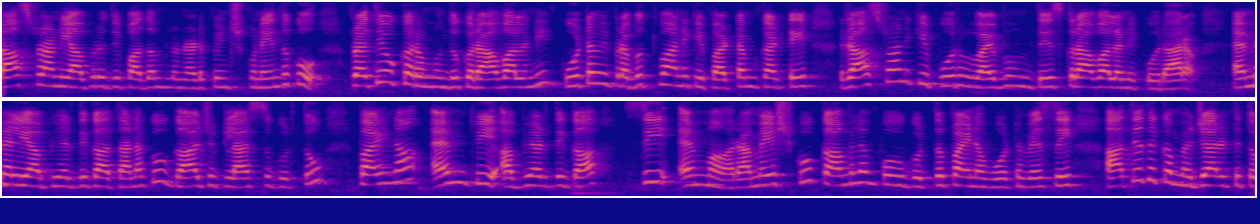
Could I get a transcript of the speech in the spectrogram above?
రాష్ట్రాన్ని అభివృద్ధి పదంలో నడిపించుకునేందుకు ప్రతి ఒక్కరూ ముందుకు రావాలని కూటమి ప్రభుత్వానికి పట్టం కట్టి రాష్ట్రానికి పూర్వ వైభవం తీసుకురావాలని కోరారు. ఎమ్మెల్యే అభ్యర్థిగా తనకు గాజు గ్లాసు గుర్తు పైన ఎంపీ అభ్యర్థిగా సిఎం రమేష్కు కమలం పువ్వు గుర్తుపైన ఓటు వేసి అత్యధిక మెజారిటీతో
